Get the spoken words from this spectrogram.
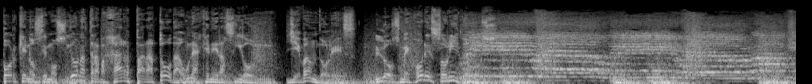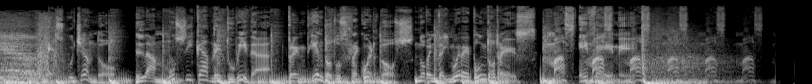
Porque nos emociona trabajar para toda una generación, llevándoles los mejores sonidos. Escuchando la música de tu vida, prendiendo tus recuerdos. 99.3 Más FM. Más, más, más, más.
